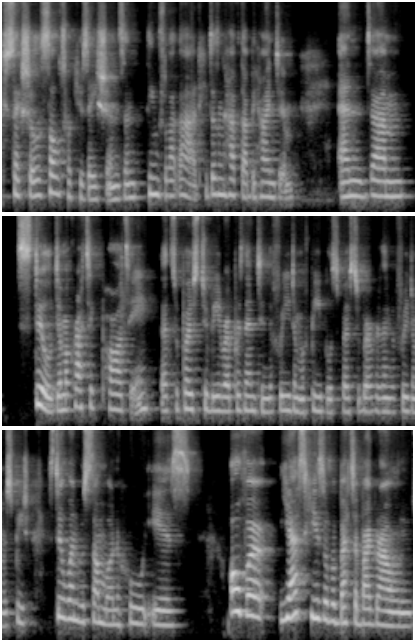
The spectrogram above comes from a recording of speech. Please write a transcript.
sexual assault accusations and things like that. He doesn't have that behind him. And um, still democratic party that's supposed to be representing the freedom of people supposed to represent the freedom of speech still went with someone who is over yes he's of a better background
